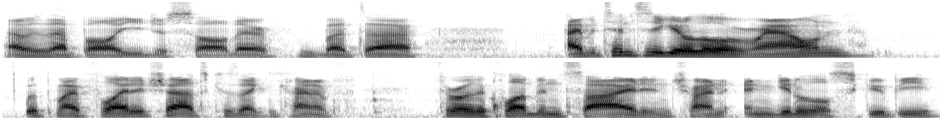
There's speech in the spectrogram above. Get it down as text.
that was that ball you just saw there. But uh, I have a tendency to get a little round with my flighted shots because I can kind of throw the club inside and try and, and get a little scoopy.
